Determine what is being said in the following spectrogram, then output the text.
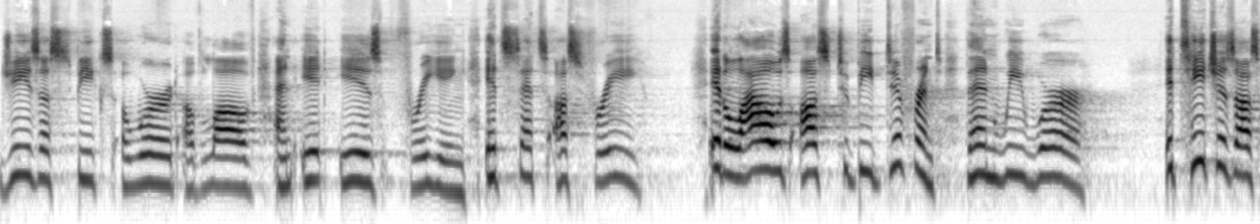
Jesus speaks a word of love, and it is freeing. It sets us free. It allows us to be different than we were. It teaches us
